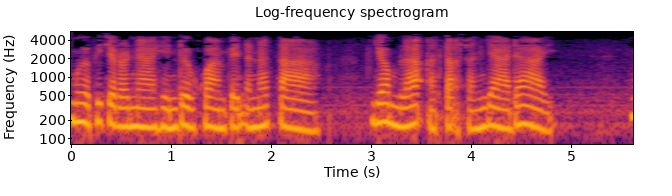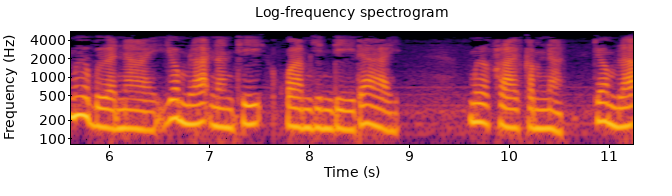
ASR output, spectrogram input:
เมื่อพิจารณาเห็นโดยความเป็นอนัตตา ย่อมละอัตตสัญญาได้ เมื่อเบื่อหน่ายย่อมละนันทิความยินดีได้ เมื่อคลายกำหนัดย่อมละ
